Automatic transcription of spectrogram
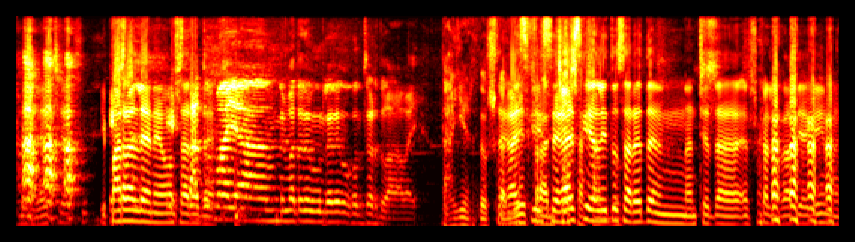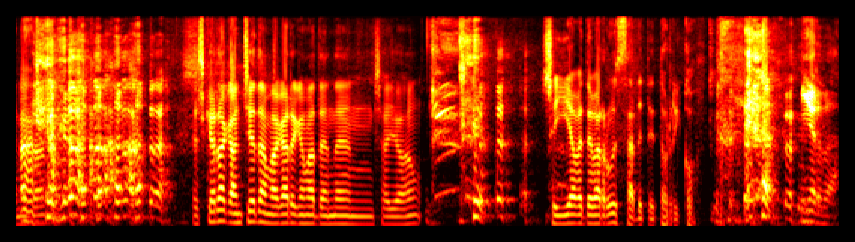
Iparraldean egon zarete. Estatu mailan ematen dugun lehenengo kontzertua da, bai. Bai, erdo Euskal Zegaizki, zegaizki gelditu zareten antxeta Euskal Herratiekin. Eskerrak antxetan bakarrik ematen den saio hau. Sei hilabete barru ez zarete etorriko. Mierda.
